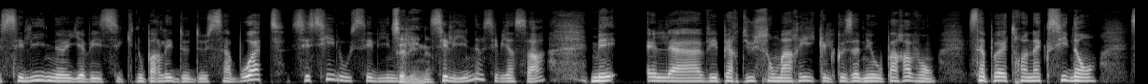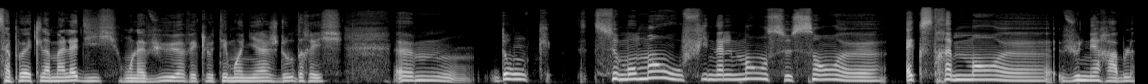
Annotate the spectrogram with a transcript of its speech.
Céline, il y avait qui nous parlait de, de sa boîte. Cécile ou Céline? Céline. Céline, c'est bien ça. Mais elle avait perdu son mari quelques années auparavant. Ça peut être un accident, ça peut être la maladie. On l'a vu avec le témoignage d'Audrey. Euh, donc, ce moment où finalement on se sent euh, extrêmement euh, vulnérable,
